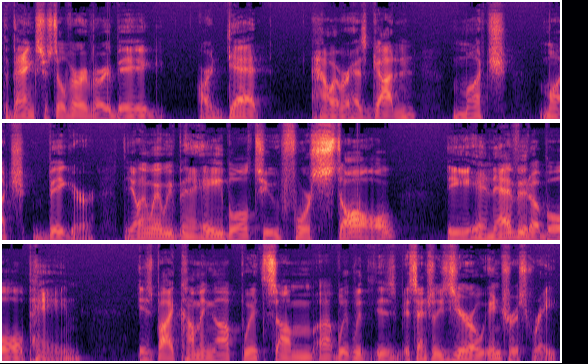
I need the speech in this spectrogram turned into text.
the banks are still very, very big our debt, however, has gotten much, much bigger. The only way we've been able to forestall the inevitable pain is by coming up with some uh, with, with essentially zero interest rate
